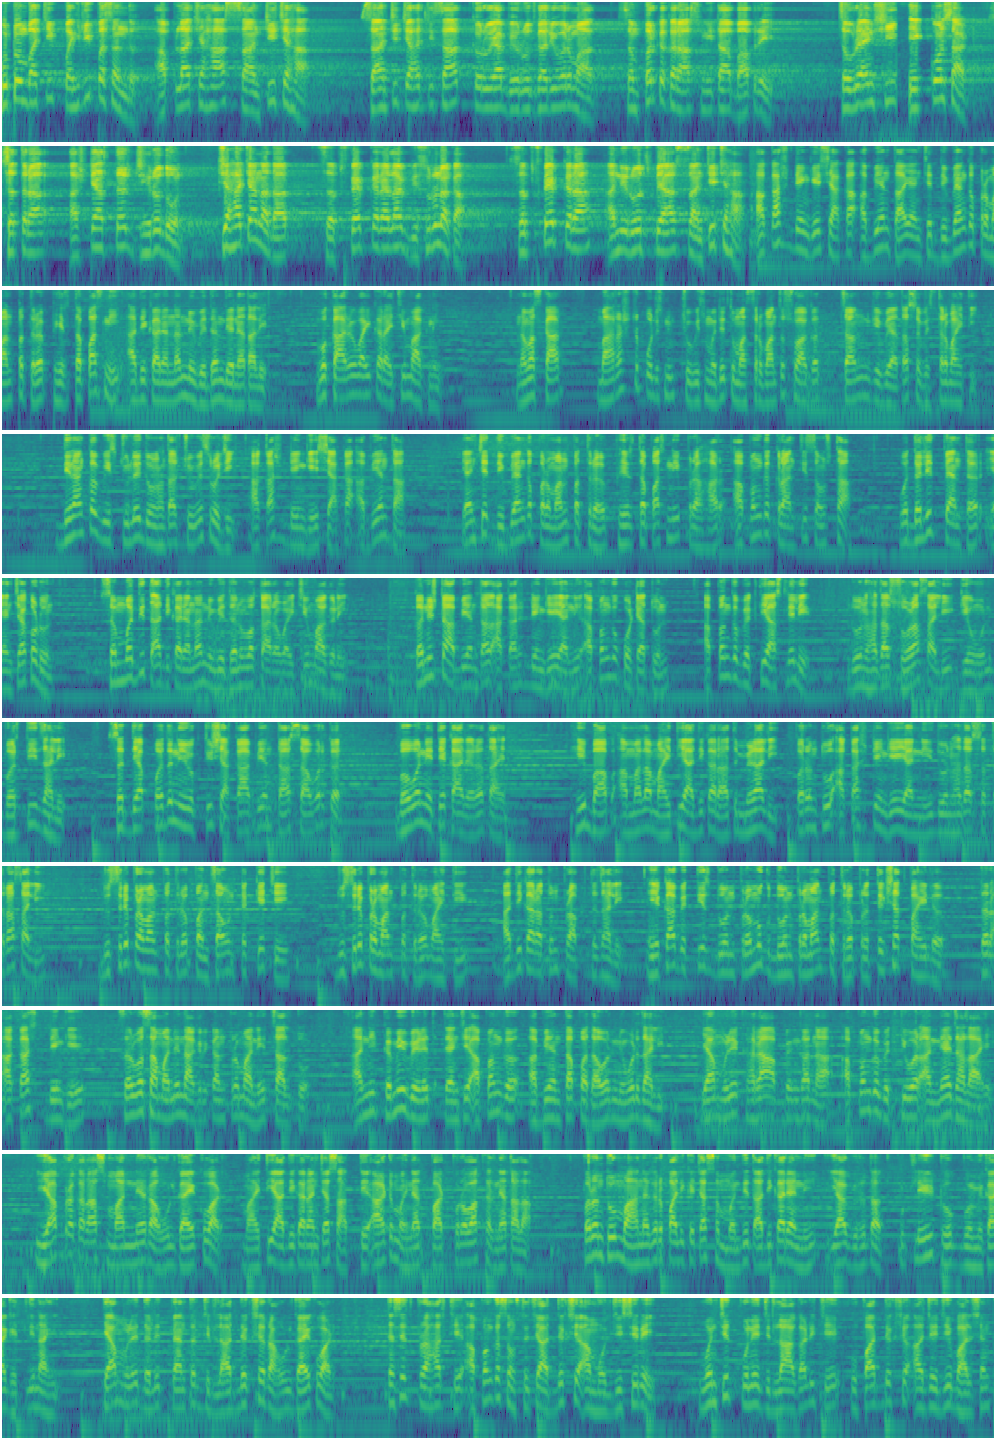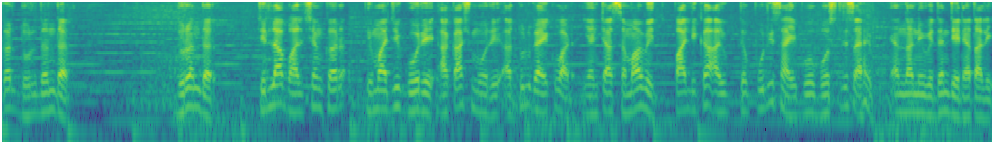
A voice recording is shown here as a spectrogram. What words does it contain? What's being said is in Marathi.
कुटुंबाची पहिली पसंद आपला चहा सांची चहा. सांची चहाची साथ करूया बेरोजगारीवर मात. संपर्क करा स्मिता बाबरे चौऱ्याऐंशी एकोणसाठ सतरा अठ्याहत्तर झिरो दोन. चहाच्या नादात सबस्क्राईब करायला विसरू नका. सबस्क्राईब करा आणि रोज प्या सांची चहा. आकाश डेंगे शाखा अभियंता यांचे दिव्यांग प्रमाणपत्र फेर तपासणी अधिकाऱ्यांना निवेदन देण्यात आले व कार्यवाही करायची मागणी. नमस्कार. महाराष्ट्र पोलीस न्यूज चोवीसमध्ये तुम्हा सर्वांचं स्वागत. जाणून घेऊया आता सविस्तर माहिती. दिनांक वीस जुलै दोन हजार चोवीस रोजी आकाश डेंगे शाखा अभियंता यांचे दिव्यांग प्रमाणपत्र फेरतपासणी प्रहार अपंग क्रांती संस्था व दलित पॅन्थर यांच्याकडून संबंधित अधिकाऱ्यांना निवेदन व कारवाईची मागणी. कनिष्ठ अभियंता आकाश डेंगे यांनी अपंग कोट्यातून अपंग व्यक्ती असलेले दोन हजार सोळा साली घेऊन भरती झाले. सध्या पदनियुक्ती शाखा अभियंता सावरकर भवन येथे कार्यरत आहेत. ही बाब आम्हाला माहिती अधिकारात मिळाली परंतु आकाश टेंगे यांनी दोन हजार सतरा साली दुसरे प्रमाणपत्र पंचावन्न टक्केचे दुसरे प्रमाणपत्र माहिती अधिकारातून प्राप्त झाले. एका व्यक्तीस दोन प्रमुख दोन प्रमाणपत्र प्रत्यक्षात पाहिलं तर आकाश डेंगे सर्वसामान्य नागरिकांप्रमाणे चालतो आणि कमी वेळेत त्यांचे अपंग अभियंता पदावर निवड झाली. यामुळे खऱ्या अपंगांना अपंग व्यक्तीवर अन्याय झाला आहे. या प्रकारास मान्य राहुल गायकवाड माहिती अधिकाऱ्यांच्या सात ते आठ महिन्यात पाठपुरावा करण्यात आला. परंतु महानगरपालिकेच्या संबंधित अधिकाऱ्यांनी या विरोधात कुठलीही ठोक भूमिका घेतली नाही. त्यामुळे दलित पॅन्थर जिल्हा अध्यक्ष राहुल गायकवाड तसेच प्रहारचे अपंग संस्थेचे अध्यक्ष अमोलजी शिरे वंचित पुणे जिल्हा आघाडीचे उपाध्यक्ष अजयजी भालशंकर धुरधंदर धुरंदर जिल्हा भालशंकर भीमाजी गोरे आकाश मोरे अतुल गायकवाड यांच्या समावेत पालिका आयुक्त पुरी साहेब व भोसले साहेब यांना निवेदन देण्यात आले.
